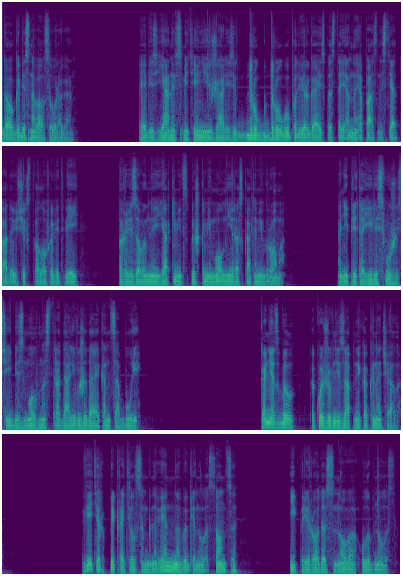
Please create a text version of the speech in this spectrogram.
Долго бесновался ураган. И обезьяны в смятении жались друг к другу, подвергаясь постоянной опасности от падающих стволов и ветвей, парализованные яркими вспышками молнии и раскатами грома. Они притаились в ужасе и безмолвно страдали, выжидая конца бури. Конец был такой же внезапный, как и начало. Ветер прекратился мгновенно, выглянуло солнце, и природа снова улыбнулась.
